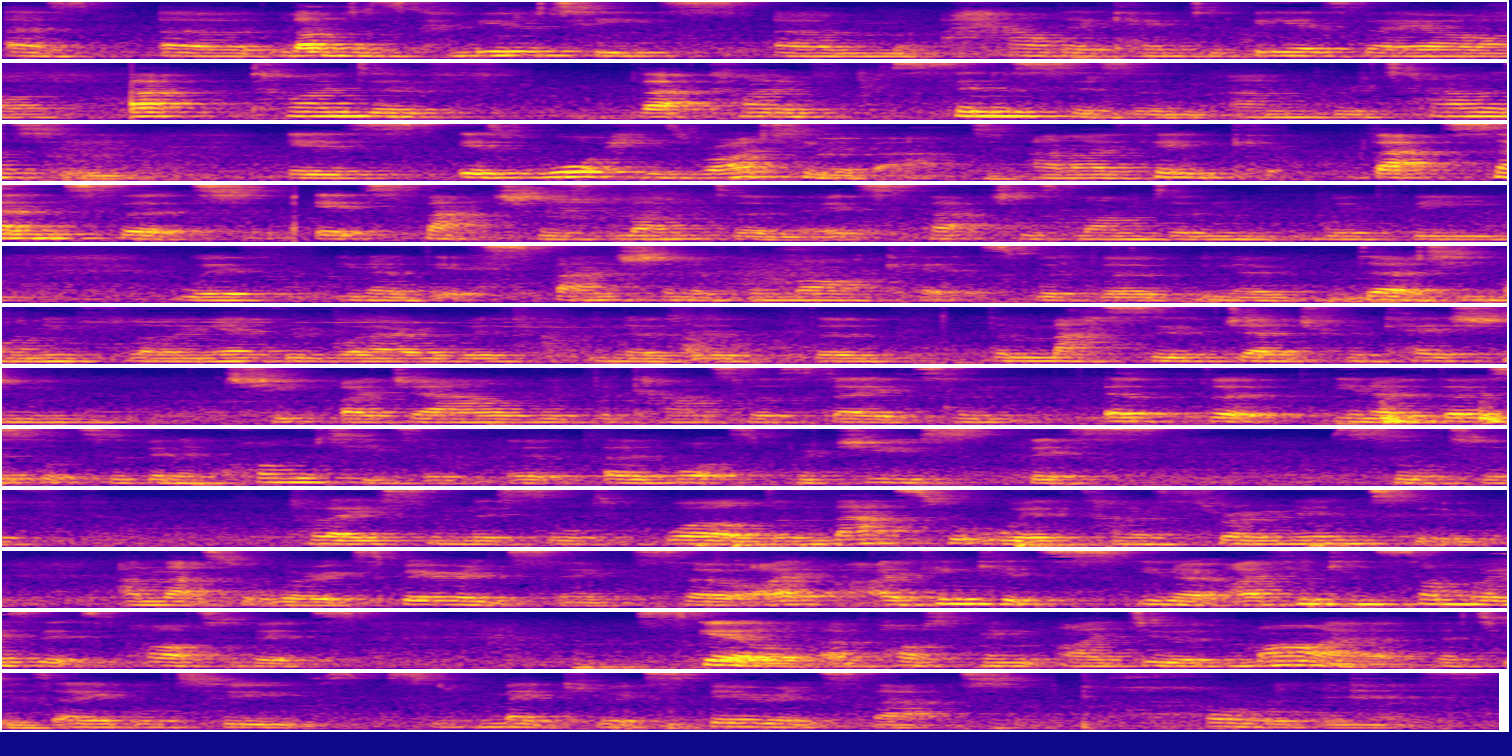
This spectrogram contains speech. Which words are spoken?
as uh, London's communities, um, how they came to be as they are. That kind of that kind of cynicism and brutality is is what he's writing about. And I think that sense that it's Thatcher's London, it's Thatcher's London with the with you know the expansion of the markets, with the you know dirty money flowing everywhere, with you know the, the, the massive gentrification cheek by jowl with the council estates, and uh, that you know those sorts of inequalities are, are, are what's produced this sort of place and this sort of world, and that's what we're kind of thrown into, and that's what we're experiencing. So I, I think it's you know I think in some ways it's part of its skill and part of the thing I do admire that it's able to sort of make you experience that horribleness.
